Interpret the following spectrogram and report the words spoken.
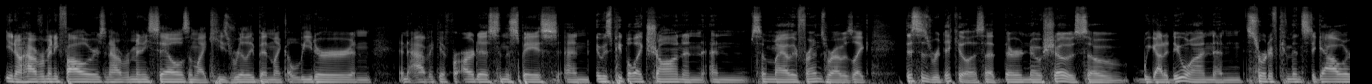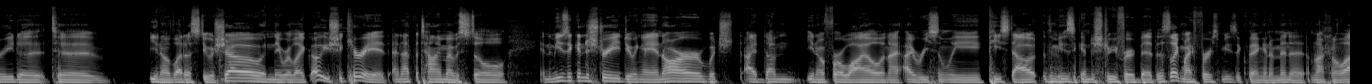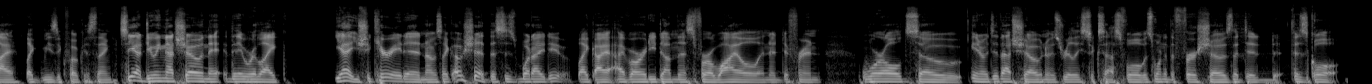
you know however many followers and however many sales and like he's really been like a leader and an advocate for artists in the space. And it was people like sean and and some of my other friends where i was like this is ridiculous that there are no shows so we got to do one. And sort of convinced a gallery to to you know let us do a show. And they were like oh you should curate. And at the time i was still in the music industry doing a&r which i'd done you know for a while. And I, I, recently pieced out the music industry for a bit. This is like my first music thing in a minute. I'm not gonna lie. Like music focus thing. So yeah doing that show and they, they were like yeah, you should curate it. And I was like, oh shit, this is what I do. Like I, I've already done this for a while in a different world. So, you know, did that show and it was really successful. It was one of the first shows that did physical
